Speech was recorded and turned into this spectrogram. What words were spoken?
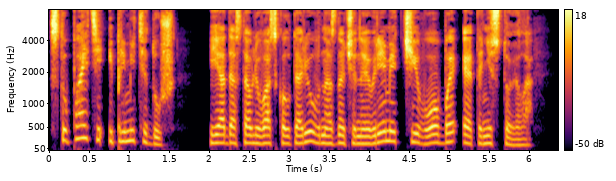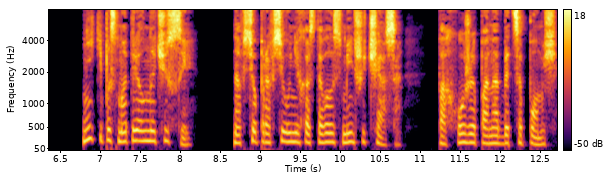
ступайте и примите душ. Я доставлю вас к алтарю в назначенное время, чего бы это ни стоило». Ники посмотрел на часы. На все про все у них оставалось меньше часа. Похоже, понадобится помощь.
